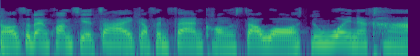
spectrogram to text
ก็แสดงความเสียใจกับแฟน ๆ ของ Star Wars ด้วยนะคะ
